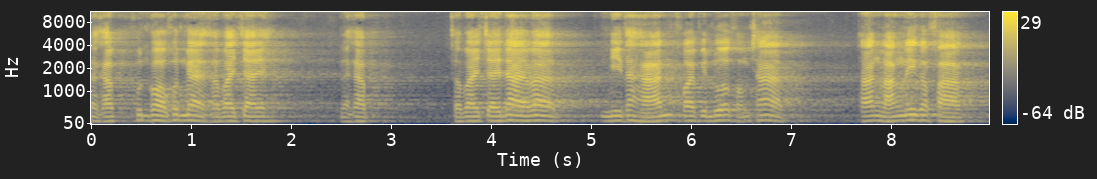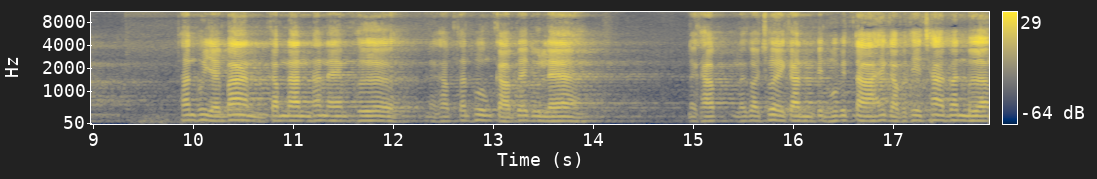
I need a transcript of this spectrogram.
นะครับ คุณพ่อคุณแม่สบายใจนะครับ สบายใจได้ว่ามีทหารคอยเป็นรั้วของชาติ ทางหลังนี้ก็ฝาก ท่านผู้ใหญ่บ้านกำนันท่านนายอำเภอนะครับ ท่านผู้กำกับได้ดูแล นะครับ แล้วก็ช่วยกันเป็นหูเป็นตาให้กับประเทศชาติบ้านเมือง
